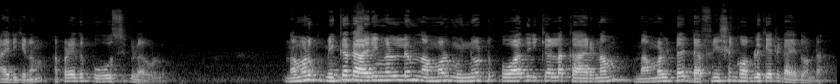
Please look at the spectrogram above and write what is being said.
ആയിരിക്കണം. അപ്പോഴേ ഇത് പോസിബിൾ ആവുള്ളൂ. നമ്മൾ മിക്ക കാര്യങ്ങളിലും നമ്മൾ മുന്നോട്ട് പോകാതിരിക്കാനുള്ള കാരണം നമ്മളുടെ ഡെഫിനിഷൻ കോംപ്ലിക്കേറ്റഡ് ആയതുകൊണ്ടാണ്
